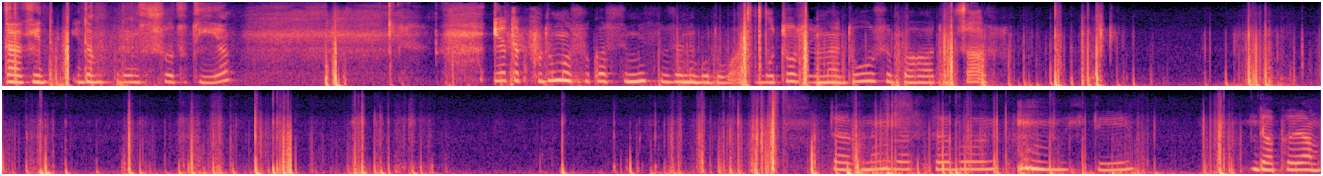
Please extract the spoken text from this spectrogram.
Так, ід- ідемо подивимося, що тут є. Я так подумав, що каже, місце вже не будувати, бо тут займе дуже багато часу. Так, нам зараз треба йти. Да, прямо.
